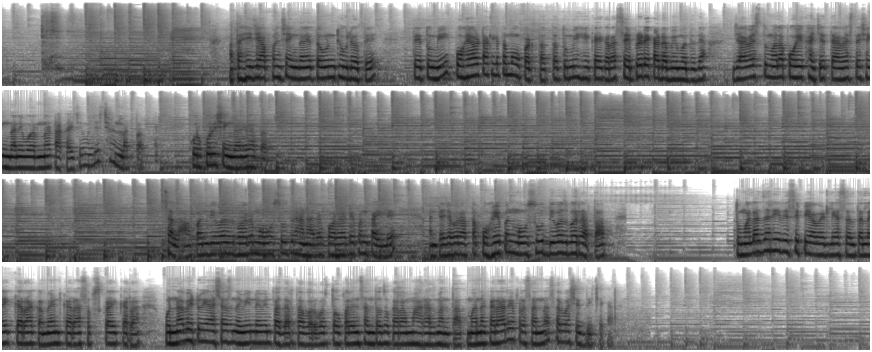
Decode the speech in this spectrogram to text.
आता हे जे आपण शेंगदाणे तळून ठेवले होते ते तुम्ही पोह्यावर टाकले तर मऊ पडतात. तर तुम्ही हे काय करा सेपरेट एका डबीमध्ये द्या. ज्यावेळेस तुम्हाला पोहे खायचे त्यावेळेस ते शेंगदाणे वरनं टाकायचे म्हणजे छान लागतात. कुरकुरी शेंगदाणे राहतात. चला आपण दिवसभर मऊसूद राहणारे पराठे पण पाहिले आणि त्याच्यावर आता पोहे पण मऊसूद दिवसभर राहतात. तुम्हाला जर ही रेसिपी आवडली असेल तर लाईक करा कमेंट करा सबस्क्राईब करा. पुन्हा भेटूया अशाच नवीन नवीन पदार्थाबरोबर. तोपर्यंत संत तुकाराम महाराज म्हणतात मन करा रे प्रसन्न सर्व सिद्धीचे करा.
